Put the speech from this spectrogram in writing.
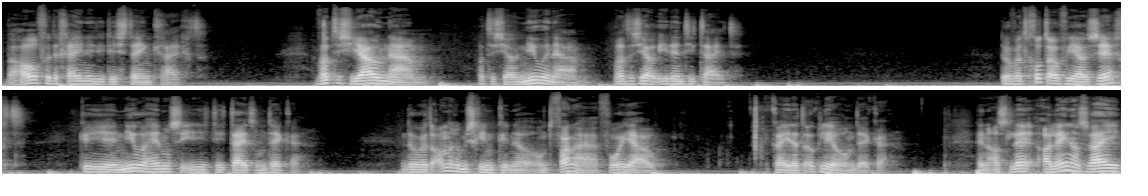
behalve degene die de steen krijgt. Wat is jouw naam? Wat is jouw nieuwe naam? Wat is jouw identiteit? Door wat God over jou zegt, kun je een nieuwe hemelse identiteit ontdekken. En door wat anderen misschien kunnen ontvangen voor jou, kan je dat ook leren ontdekken. En als alleen als wij uh,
